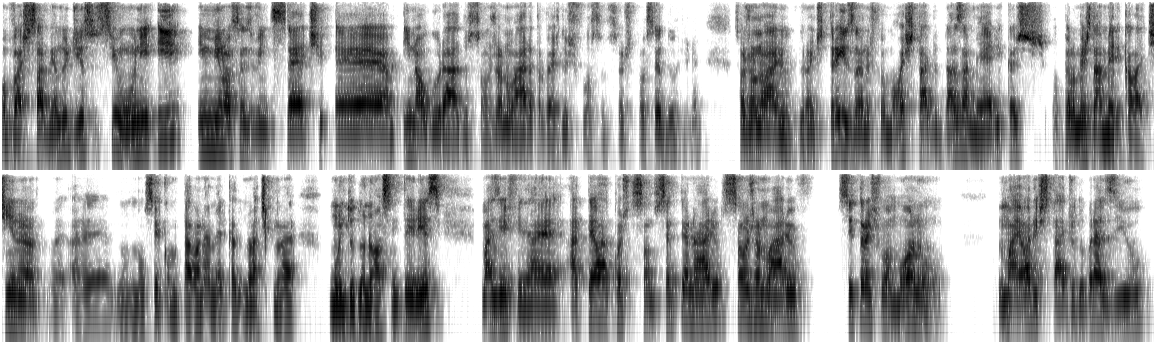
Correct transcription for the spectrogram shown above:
O Vasco, sabendo disso, se une e, em 1927, é inaugurado São Januário através do esforço dos seus torcedores. Né? São Januário, durante três anos, foi o maior estádio das Américas, ou pelo menos da América Latina, é, não, não, sei como estava na América do Norte, que não é muito do nosso interesse, mas, enfim, é, até a construção do centenário, São Januário se transformou no, no maior estádio do Brasil,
